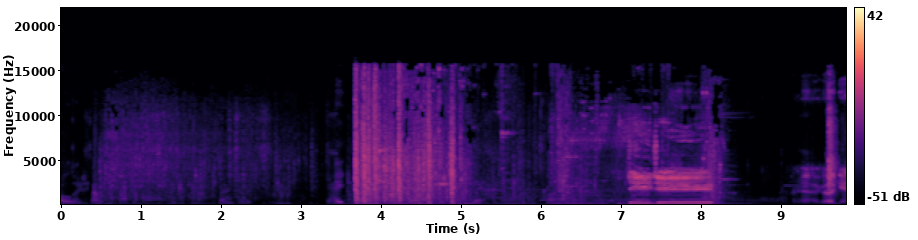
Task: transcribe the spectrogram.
Holy fuck. Hey, GG. Yeah, good game.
